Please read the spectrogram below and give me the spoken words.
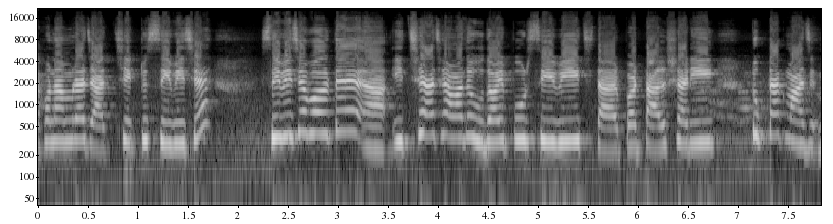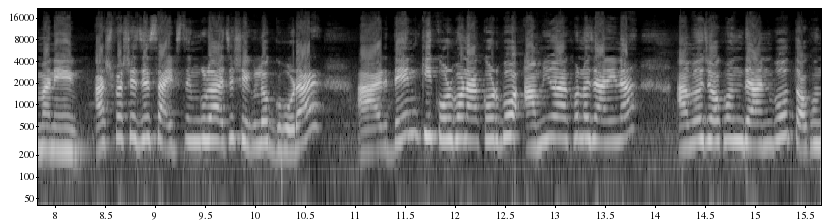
এখন আমরা যাচ্ছি একটু সি বিচে সি বিচে বলতে ইচ্ছে আছে আমাদের উদয়পুর সি বিচ তারপর তালসারি টুকটাক মাঝে মানে আশপাশে যে সাইট সিনগুলো আছে সেগুলো ঘোরার। আর দেন কি করব না করব আমিও এখনও জানি না। আমিও যখন জানব, তখন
